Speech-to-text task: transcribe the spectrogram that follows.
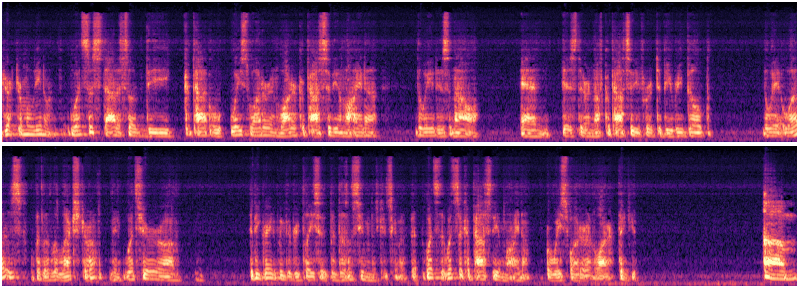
Director Molina, what's the status of the wastewater and water capacity in Lahaina the way it is now? And is there enough capacity for it to be rebuilt the way it was with a little extra? I mean, what's your, um, it'd be great if we could replace it, but it doesn't seem like it's gonna, fit. what's the, what's the capacity of Lahaina for wastewater and water? Thank you. Um,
